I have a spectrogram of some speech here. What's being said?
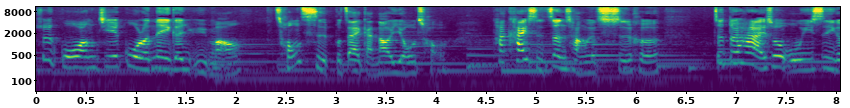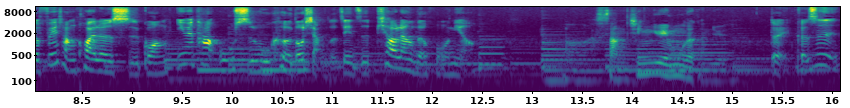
所以国王接过了那根羽毛，从此不再感到忧愁。他开始正常的吃喝，这对他来说无疑是一个非常快乐的时光，因为他无时无刻都想着这只漂亮的火鸟。啊，赏心悦目的感觉。对，可是，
